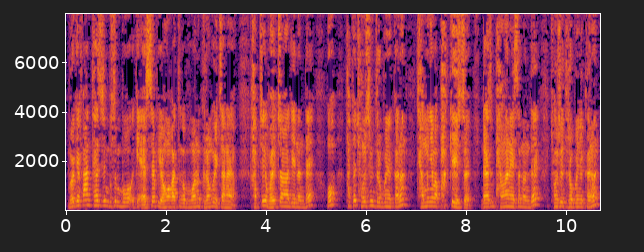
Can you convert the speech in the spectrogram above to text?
뭐 이렇게 판타지 무슨 뭐 이렇게 SF 영화 같은 거 보면은 그런 거 있잖아요. 갑자기 멀쩡하게 있는데 어 갑자기 정신이 들어보니까는 장문이 막 바뀌어 있어요. 내가 지금 방 안에 있었는데 정신이 들어보니까는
